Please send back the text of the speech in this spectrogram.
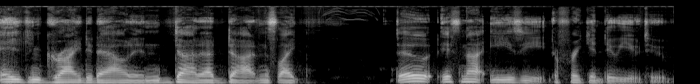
and you can grind it out and da da da. And it's like dude it's not easy to freaking do youtube.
